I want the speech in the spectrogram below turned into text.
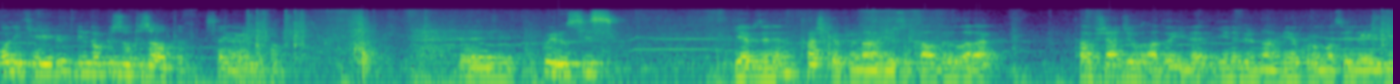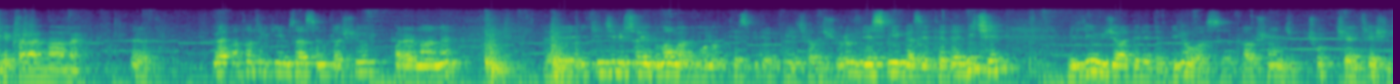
12 Eylül 1936 Sayın Evet. Kaymakam. Eee, buyurun siz Gebze'nin Taşköprü nahiyesi kaldırılarak Tavşancıl adı ile yeni bir nahiye kurulması ile ilgili kararname. Evet. Ve Atatürk imzasını taşıyor kararname. Ee, ikinci bir sayı bulamadım, onu tespit etmeye çalışıyorum. Resmi gazetede niçin milli mücadelede Dilovası, Tavşancık çok çerkeşli,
